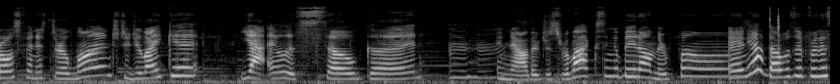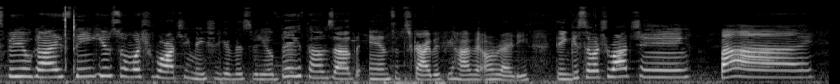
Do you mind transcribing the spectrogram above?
Girls finished their lunch. Did you like it? Yeah, it was so good. Mm -hmm. And now they're just relaxing a bit on their phone. And yeah, that was it for this video, guys. Thank you so much for watching. Make sure to give this video a big thumbs up and subscribe if you haven't already. Thank you so much for watching. Bye!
